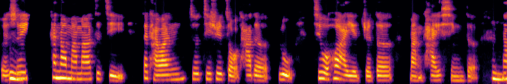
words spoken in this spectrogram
对，所以看到妈妈自己在台湾就继续走她的路，其实我后来也觉得蛮开心的。那。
